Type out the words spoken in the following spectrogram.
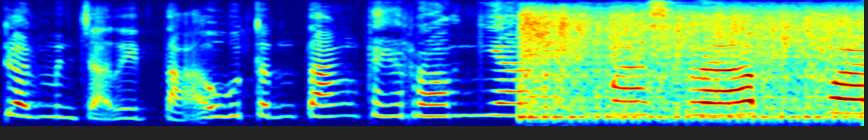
dan mencari tahu tentang terongnya Mas Rama.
